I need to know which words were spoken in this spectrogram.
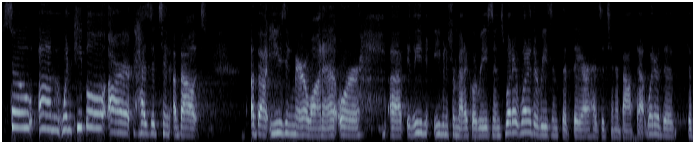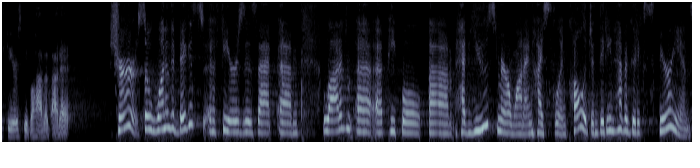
So um, when people are hesitant about about using marijuana or uh, even for medical reasons, what are what are the reasons that they are hesitant about that? What are the the fears people have about it? Sure. So one of the biggest uh, fears is that um, a lot of uh, uh, people um, have used marijuana in high school and college, and they didn't have a good experience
